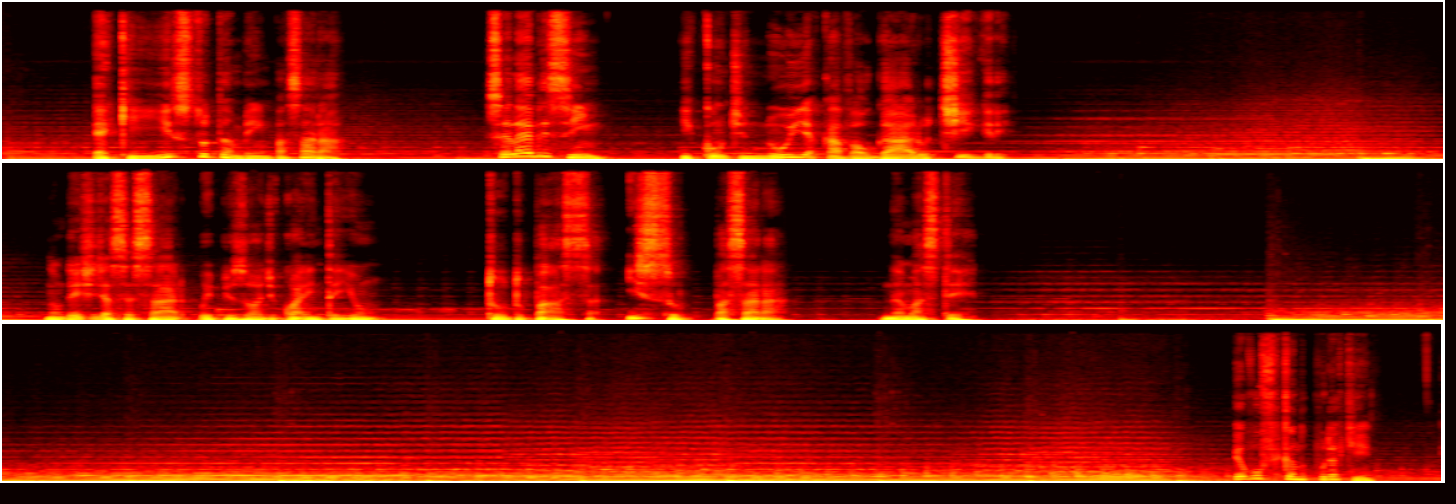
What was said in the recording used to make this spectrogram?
é que isto também passará. Celebre sim e continue a cavalgar o tigre. Não deixe de acessar o episódio 41. Tudo passa, isso passará. Namastê. Eu vou ficando por aqui.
